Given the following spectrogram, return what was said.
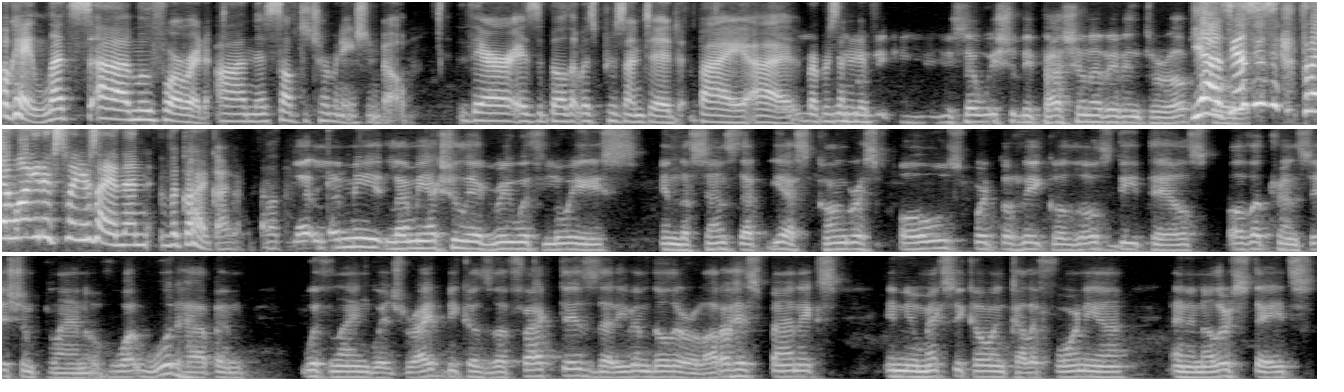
Okay, let's uh, move forward on this self-determination bill. There is a bill that was presented by uh, Representative. You said we should be passionate and interrupt. Yes, so yes, yes. But I want you to explain your side, and then. But go ahead, go ahead. Let, let me let me actually agree with Luis in the sense that yes, Congress owes Puerto Rico those details of a transition plan of what would happen with language, right? Because the fact is that even though there are a lot of Hispanics in New Mexico and California and in other states,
